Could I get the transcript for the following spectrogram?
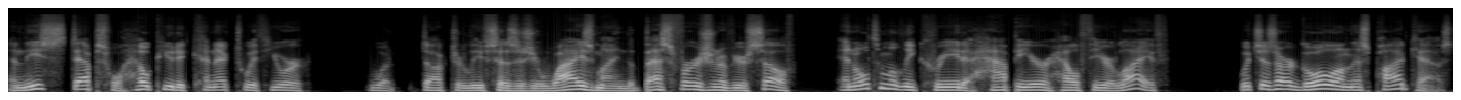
And these steps will help you to connect with your, what Dr. Leaf says is your wise mind, the best version of yourself, and ultimately create a happier, healthier life, which is our goal on this podcast.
